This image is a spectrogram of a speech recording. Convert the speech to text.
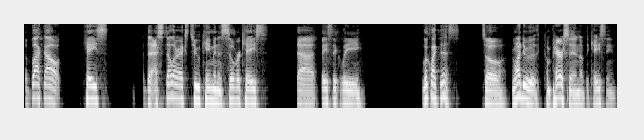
The blacked out case. The Stellar X2 came in a silver case that basically looked like this. So if you want to do a comparison of the casing,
